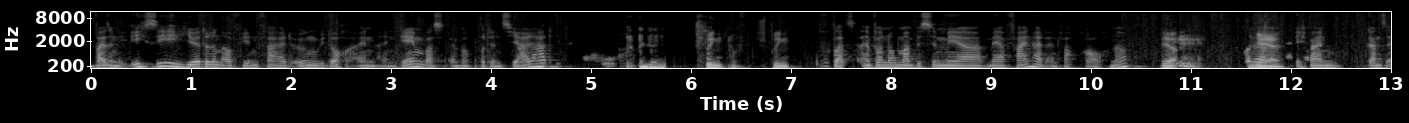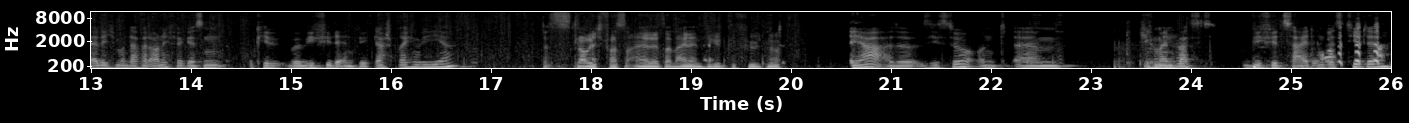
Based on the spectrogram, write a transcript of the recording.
weiß ich nicht, ich sehe hier drin auf jeden Fall halt irgendwie doch ein, ein Game, was einfach Potenzial hat. Spring, spring. was einfach noch mal ein bisschen mehr, mehr Feinheit einfach braucht, ne? Ja. Und Ja, ja. ich meine, ganz ehrlich, man darf halt auch nicht vergessen, okay, über wie viele Entwickler sprechen wir hier? Das ist, glaube ich, fast einer, der es alleine entwickelt gefühlt, ne? Ja, also siehst du, und ähm, ich meine, was, wie viel Zeit investiert er?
